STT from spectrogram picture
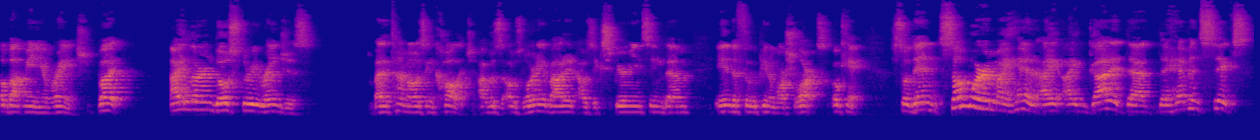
about medium range. But I learned those three ranges by the time I was in college. I was I was learning about it. I was experiencing them in the Filipino martial arts. Okay, so then somewhere in my head, I, I got it that the Heaven Six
